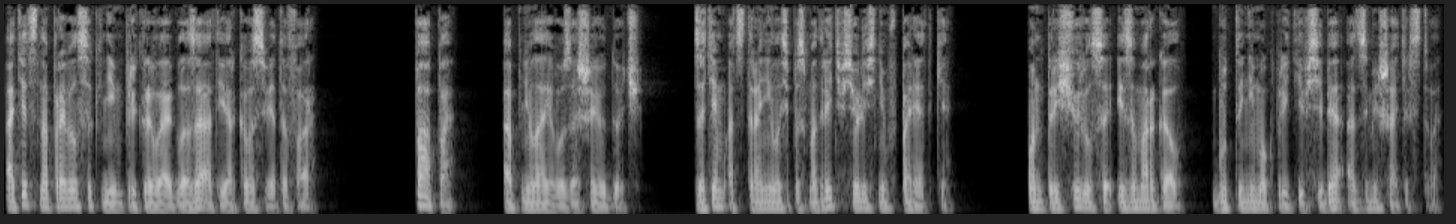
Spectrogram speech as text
Отец направился к ним, прикрывая глаза от яркого света фар. «Папа!» Обняла его за шею дочь. Затем отстранилась посмотреть, все ли с ним в порядке. Он прищурился и заморгал, будто не мог прийти в себя от замешательства.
